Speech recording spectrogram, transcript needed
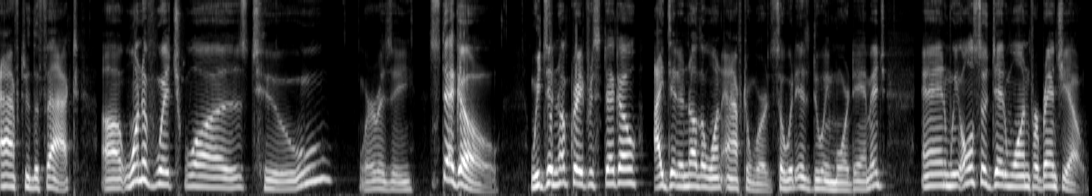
after the fact. Uh, one of which was to. Where is he? Stego. We did an upgrade for Stego. I did another one afterwards, so it is doing more damage. And we also did one for Branchio.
